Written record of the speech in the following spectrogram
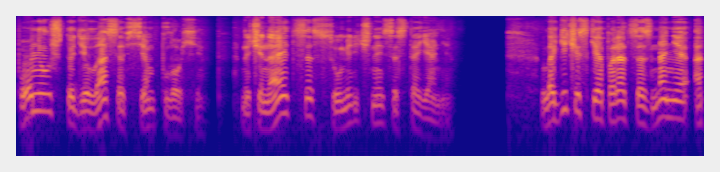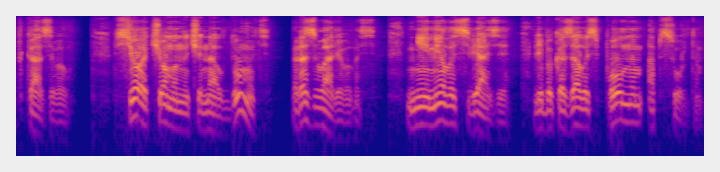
понял, что дела совсем плохи. Начинается сумеречное состояние. Логический аппарат сознания отказывал. Все, о чем он начинал думать, разваливалось, не имело связи, либо казалось полным абсурдом.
